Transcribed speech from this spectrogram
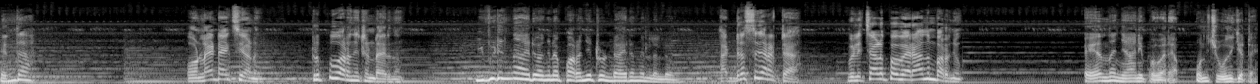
എന്താ? ഓൺലൈൻ ടാക്സിയാണ്. ട്രിപ്പ് പറഞ്ഞിട്ടുണ്ടായിരുന്നു. ഇവിടുന്ന് ആരും അങ്ങനെ പറഞ്ഞിട്ടുണ്ടായിരുന്നില്ലല്ലോ. അഡ്രസ് കറക്റ്റാ വിളിച്ചാളിപ്പോ വരാന്നും പറഞ്ഞു. എന്നാ ഞാനിപ്പോ വരാം. ഒന്ന് ചോദിക്കട്ടെ.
